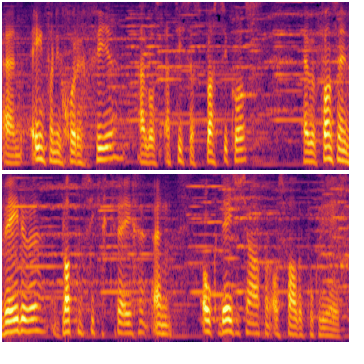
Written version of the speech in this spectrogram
En een van die choreografieën, A los Artistas Plásticos, hebben van zijn weduwe bladmuziek gekregen. En ook deze sjaal van Osvaldo Pugliese.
